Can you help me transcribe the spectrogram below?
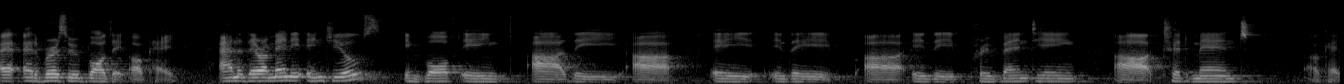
adversary body, okay? And there are many NGOs involved in uh, the, uh, in the, uh, in the preventing treatment, okay?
